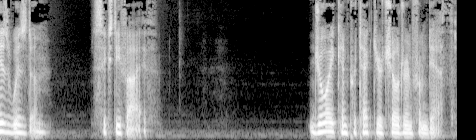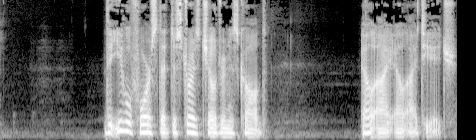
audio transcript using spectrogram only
His wisdom, 65. Joy can protect your children from death. The evil force that destroys children is called L-I-L-I-T-H.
